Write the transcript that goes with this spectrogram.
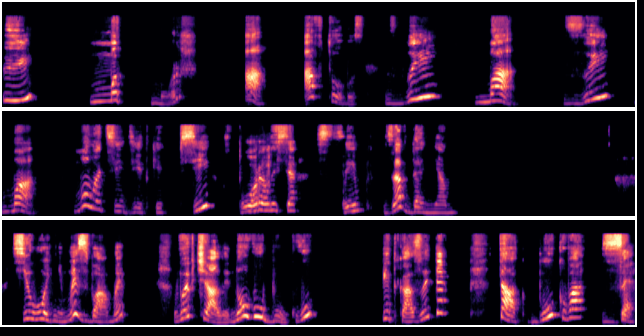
і, м морж, а автобус. Зима. Зима. Молодці, дітки. Всі впоралися з цим завданням. Сьогодні ми з вами вивчали нову букву. Підказуйте. Так, буква З.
